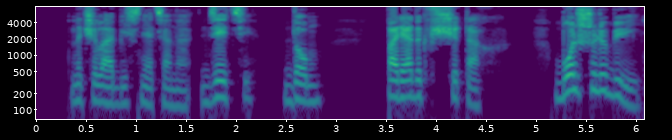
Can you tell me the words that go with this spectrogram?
— начала объяснять она. «Дети, дом, порядок в счетах, больше любви.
